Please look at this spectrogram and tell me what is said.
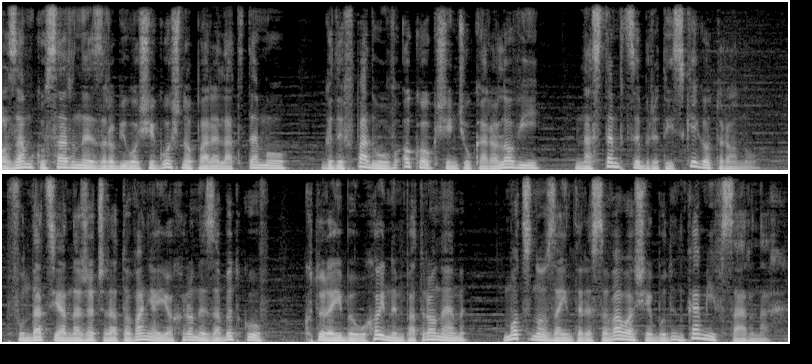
O zamku Sarny zrobiło się głośno parę lat temu, gdy wpadł w oko księciu Karolowi, następcy brytyjskiego tronu. Fundacja na rzecz ratowania i ochrony zabytków, której był hojnym patronem, mocno zainteresowała się budynkami w Sarnach.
